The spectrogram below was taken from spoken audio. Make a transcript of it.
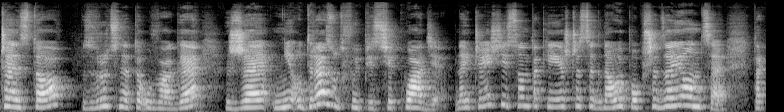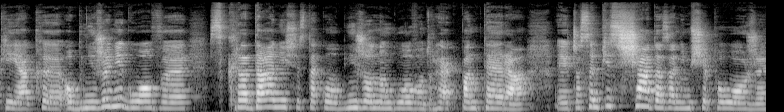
Często zwróć na to uwagę, że nie od razu Twój pies się kładzie. Najczęściej są takie jeszcze sygnały poprzedzające, takie jak e, obniżenie głowy, skradanie się z taką obniżoną głową, trochę jak pantera. E, Czasem pies siada, zanim się położy.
